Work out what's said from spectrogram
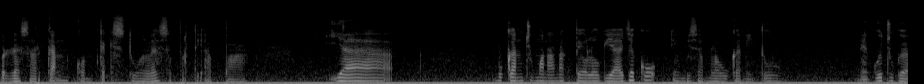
berdasarkan kontekstualnya seperti apa. Ya bukan cuma anak teologi aja kok yang bisa melakukan itu. Ya gue juga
